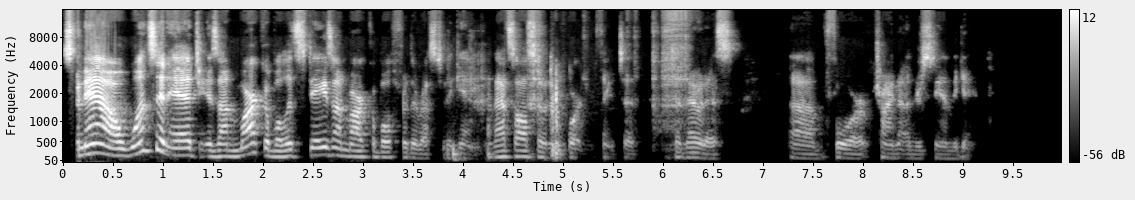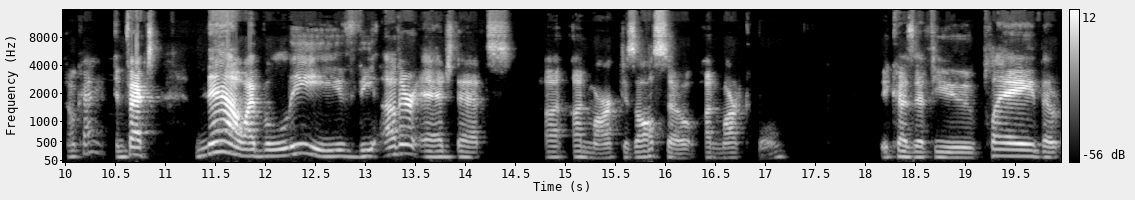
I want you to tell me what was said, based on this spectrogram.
So now, once an edge is unmarkable, it stays unmarkable for the rest of the game, and that's also an important thing to to notice um, for trying to understand the game. Okay. In fact, now I believe the other edge that's uh, unmarked is also unmarkable because if you play the,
